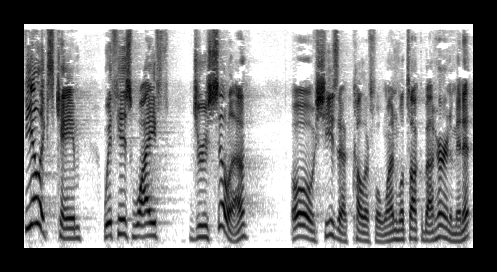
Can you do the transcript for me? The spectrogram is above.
Felix came with his wife Drusilla, oh, she's a colorful one. We'll talk about her in a minute.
